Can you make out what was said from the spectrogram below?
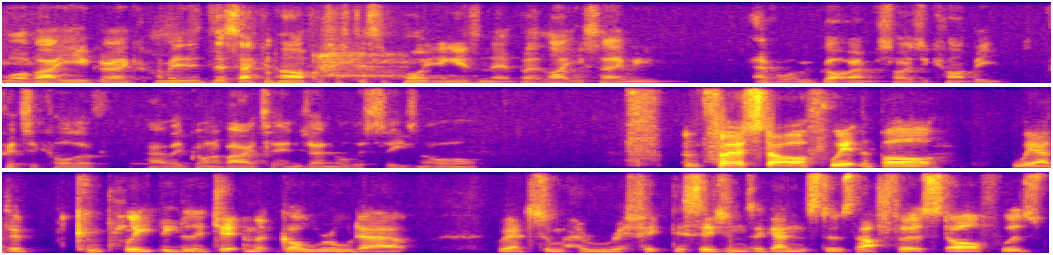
What about you, Greg? I mean, the second half was just disappointing, isn't it? But like you say, we everyone we've got to emphasise you can't be critical of how they've gone about it in general this season at all. First off, we at the bar, we had a completely legitimate goal ruled out. We had some horrific decisions against us. That first half was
